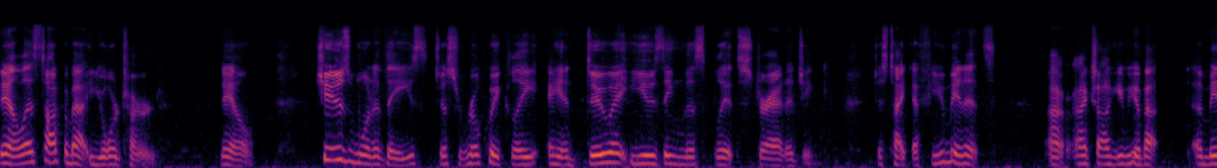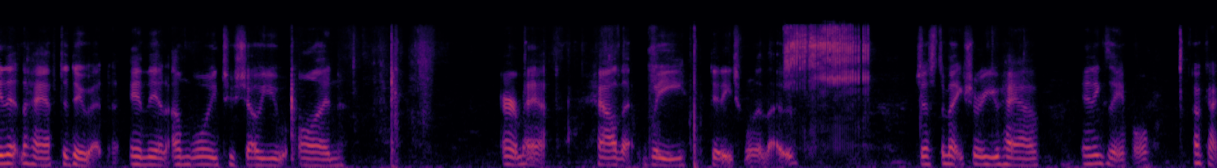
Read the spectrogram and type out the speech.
Now let's talk about your turn. Now choose one of these just real quickly and do it using the split strategy. Just take a few minutes. Uh, actually, I'll give you about a minute and a half to do it. And then I'm going to show you on our mat how that we did each one of those just to make sure you have an example. Okay,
